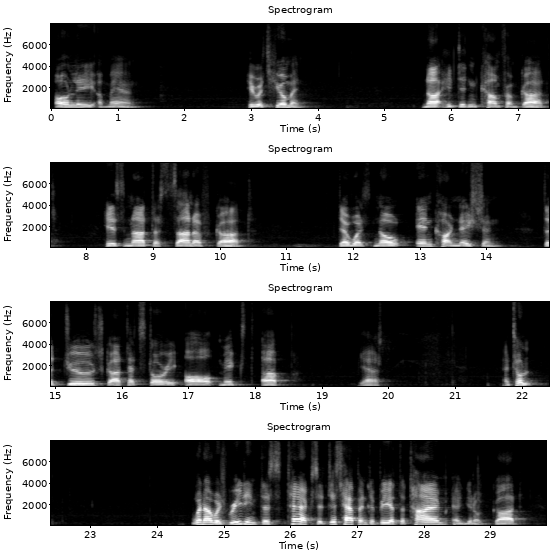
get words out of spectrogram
Only a man. He was human. Not, he didn't come from God. He is not the Son of God. There was no incarnation. The Jews got that story all mixed up. Yes. And so when I was reading this text, it just happened to be at the time, and you know, God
